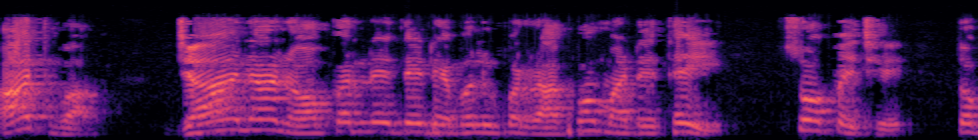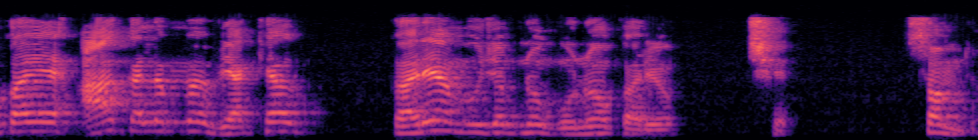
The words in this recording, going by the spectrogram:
અથવા જાના નોકરને તે ટેબલ ઉપર રાખવા માટે થઈ સોંપે છે, તો કએ આ કલમમાં વ્યાખ્યા કર્યા મુજબનો ગુનો કર્યો છે? સમજો.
